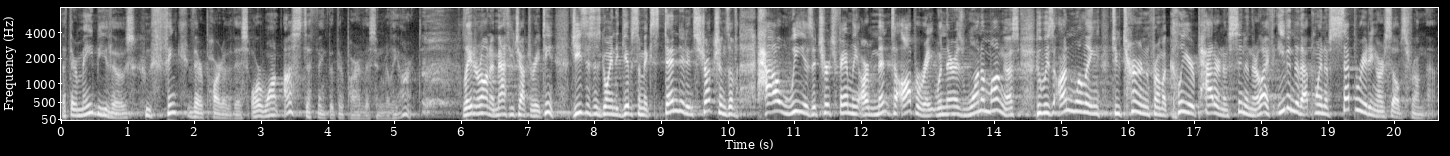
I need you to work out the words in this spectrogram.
that there may be those who think they're part of this or want us to think that they're part of this and really aren't. Later on in Matthew chapter 18, Jesus is going to give some extended instructions of how we as a church family are meant to operate when there is one among us who is unwilling to turn from a clear pattern of sin in their life, even to that point of separating ourselves from them.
